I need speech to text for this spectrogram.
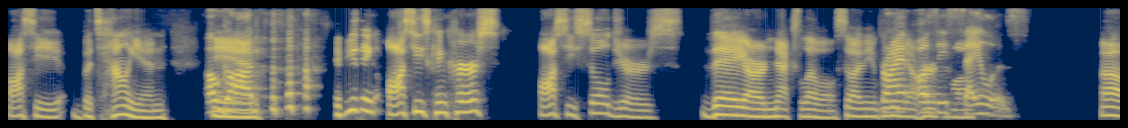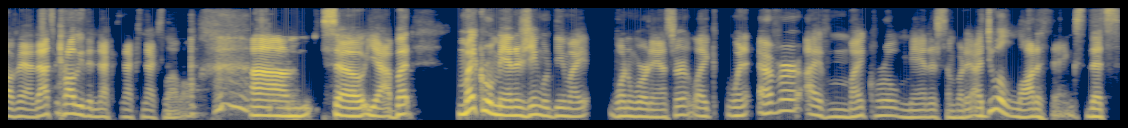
Aussie battalion. Oh God! if you think Aussies can curse, Aussie soldiers, they are next level. So I mean, right, Aussie sailors. Oh man, that's probably the next, next, next level. Um, so yeah, but micromanaging would be my one word answer. Like whenever I've micromanaged somebody, I do a lot of things. That's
